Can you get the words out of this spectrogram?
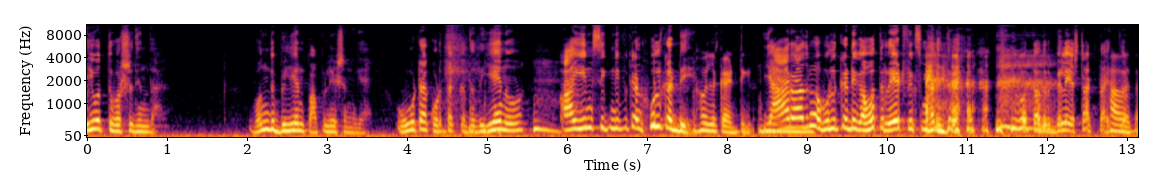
ಐವತ್ತು ವರ್ಷದಿಂದ ಒಂದು ಬಿಲಿಯನ್ ಪಾಪ್ಯುಲೇಷನ್ಗೆ ಊಟ ಕೊಡ್ತಕ್ಕಂಥದ್ದು ಏನು? ಆ ಇನ್ಸಿಗ್ನಿಫಿಕೆಂಟ್ ಹುಲ್ಕಡ್ಡಿ. ಹುಲ್ಕಡ್ಡಿ. ಯಾರಾದರೂ ಹುಲ್ಕಡ್ಡಿಗೆ ಅವತ್ತು ರೇಟ್ ಫಿಕ್ಸ್ ಮಾಡಿದ್ರೆ ಇವತ್ತು ಅದ್ರ ಬೆಲೆ ಎಷ್ಟಾಗ್ತಾ ಇತ್ತು?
